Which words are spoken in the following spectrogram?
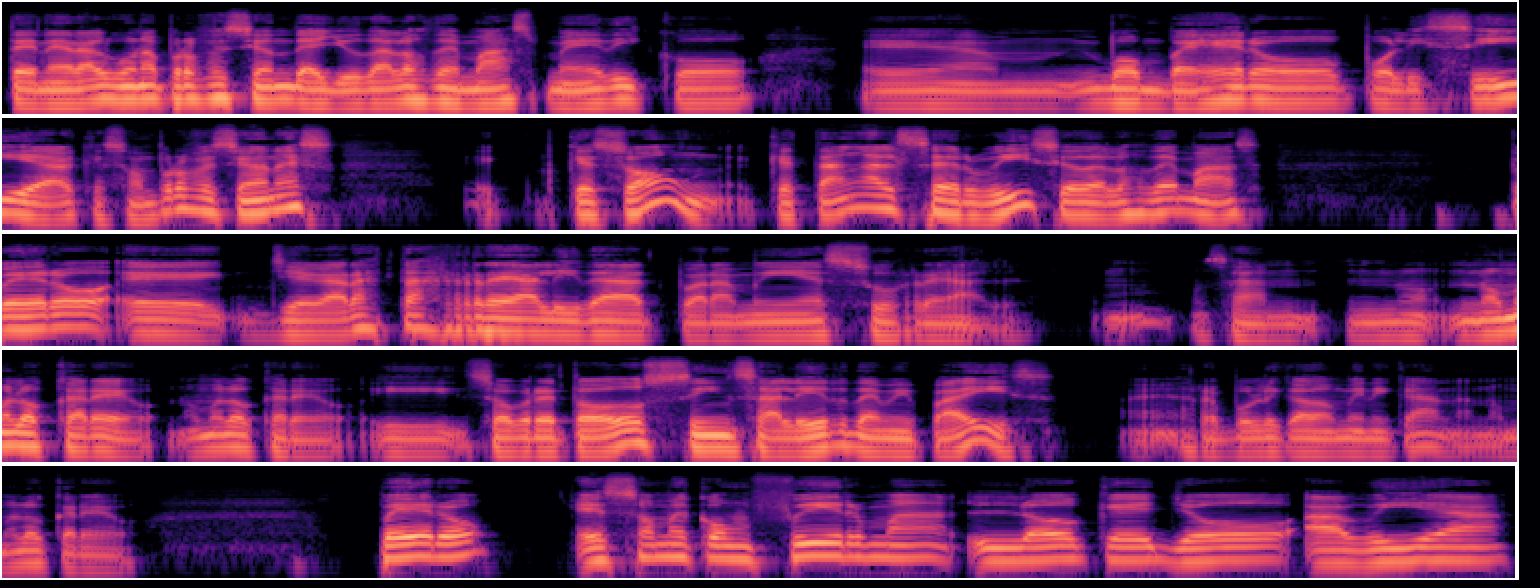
tener alguna profesión de ayuda a los demás, médico, eh, bombero, policía, que son profesiones eh, que son, que están al servicio de los demás, pero llegar a esta realidad para mí es surreal. O sea, no, no me lo creo, no me lo creo. Y sobre todo sin salir de mi país. Eh, República Dominicana, no me lo creo. Pero eso me confirma lo que yo había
